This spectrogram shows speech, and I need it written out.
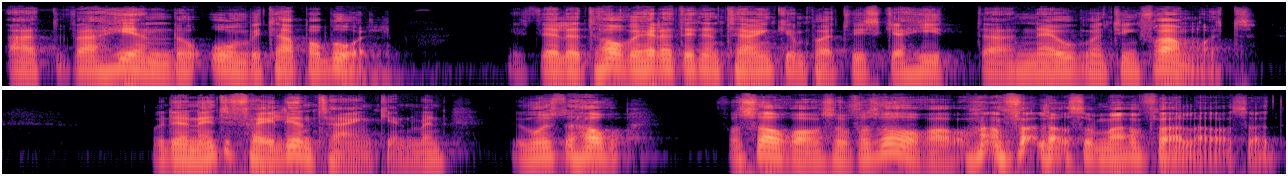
att vad händer om vi tappar boll? Istället har vi hela tiden tanken på att vi ska hitta någonting framåt. Och den är inte fel den tanken, men vi måste ha försvarare som försvarare och anfallare som anfallare. Så att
